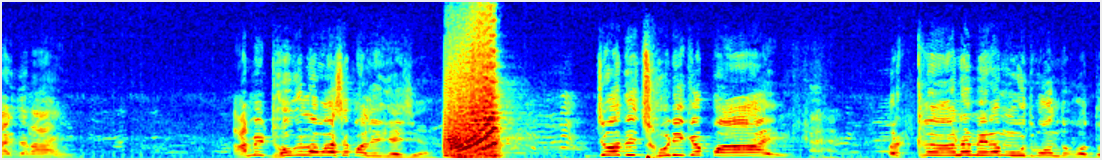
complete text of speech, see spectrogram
বাড়িতে নাই। আমি ঢুকলাম আসে পালিয়ে গেছে। যদি ছুরিকে পাই, ওর কানে মেরে মুদ বন্ধ করতো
